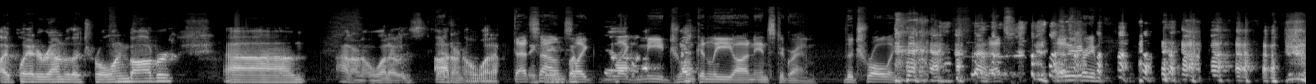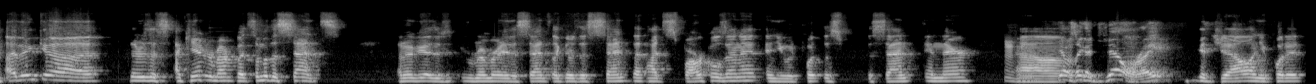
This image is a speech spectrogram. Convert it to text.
I played around with a trolling bobber. Um, I don't know what I was. I don't know what. I was That thinking, sounds but- like like me drunkenly on Instagram. The trolling. that's that's pretty much. I think uh, there's a. I can't remember, but some of the scents. I don't know if you guys remember any of the scents. Like there's a scent that had sparkles in it, and you would put this the scent in there. Mhm. Um, Yeah, it was like a gel, right? a gel and you put it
